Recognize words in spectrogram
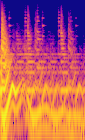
You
